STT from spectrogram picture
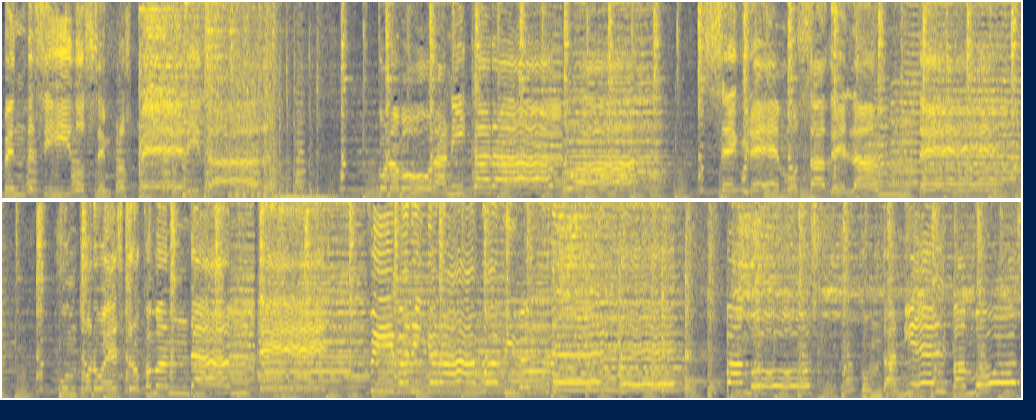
bendecidos en prosperidad. Con amor a Nicaragua, seguiremos adelante, junto a nuestro comandante. ¡Viva Nicaragua, viva el frente! Vamos, con Daniel, vamos,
